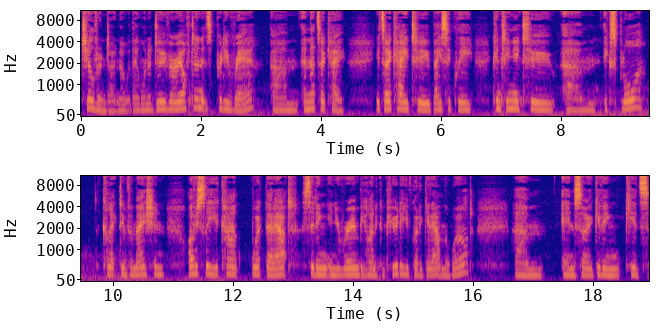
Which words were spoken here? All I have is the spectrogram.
children don't know what they want to do very often. It's pretty rare, um, and that's okay. It's okay to basically continue to um, explore, collect information. Obviously, you can't work that out sitting in your room behind a computer. You've got to get out in the world. Um, and so, giving kids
